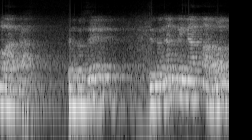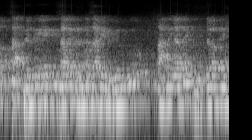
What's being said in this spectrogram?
melangkah. Dadose jenengan niat mawon sak dene misale jenengan saking griya niku tak niate budal ing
